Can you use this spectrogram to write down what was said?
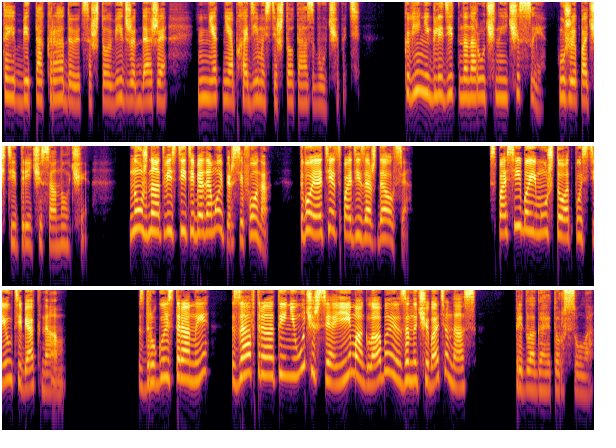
Тебби так радуется, что Виджет даже нет необходимости что-то озвучивать. Квинни глядит на наручные часы. Уже почти три часа ночи. «Нужно отвезти тебя домой, Персифона. Твой отец поди заждался». Спасибо ему, что отпустил тебя к нам. С другой стороны, завтра ты не учишься и могла бы заночевать у нас, предлагает Урсула.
